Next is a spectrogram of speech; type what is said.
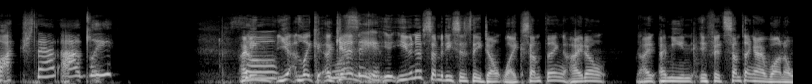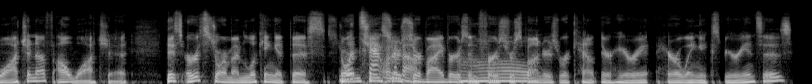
watch that oddly. I So, mean, yeah, like again, see. e- even if somebody says they don't like something, I don't. I, I mean, if it's something I want to watch enough, I'll watch it. This Earthstorm, I'm looking at this. Storm What's that one chasers, about? survivors, and first Oh. responders recount their har- harrowing experiences.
